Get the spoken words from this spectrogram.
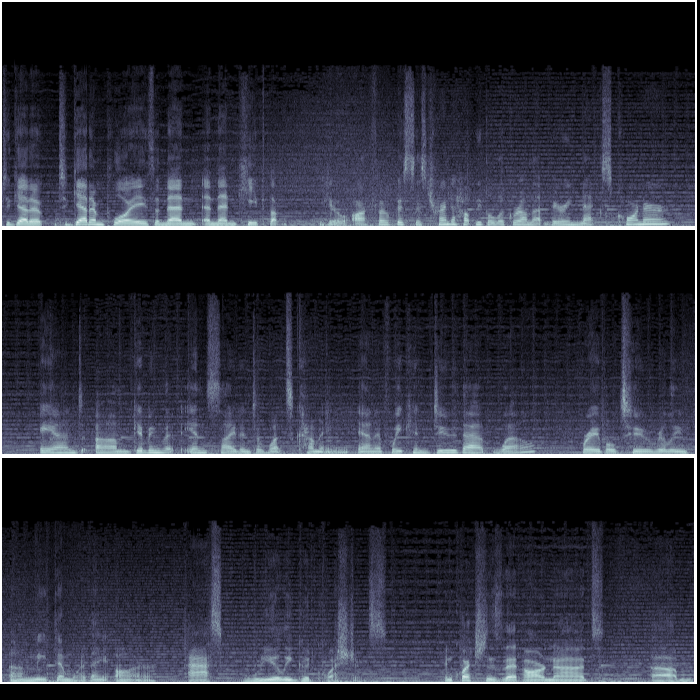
to get a, to get employees and then and then keep them? You know, our focus is trying to help people look around that very next corner and um, giving the insight into what's coming. And if we can do that well, we're able to really um, meet them where they are. Ask really good questions, and questions that are not, um,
